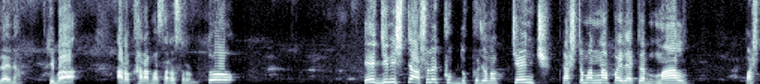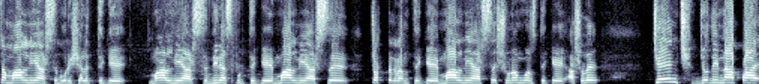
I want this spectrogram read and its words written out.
দেয় না। কিবা আরও খারাপ আসার আচরণ তো এই জিনিসটা আসলে খুব দুঃখজনক। চেঞ্জ কাস্টমার না পাইলে একটা মাল পাঁচটা মাল নিয়ে আসছে বরিশালের থেকে মাল নিয়ে আসছে দিনাজপুর থেকে মাল নিয়ে আসছে চট্টগ্রাম থেকে মাল নিয়ে আসছে সুনামগঞ্জ থেকে। আসলে চেঞ্জ যদি না পায়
